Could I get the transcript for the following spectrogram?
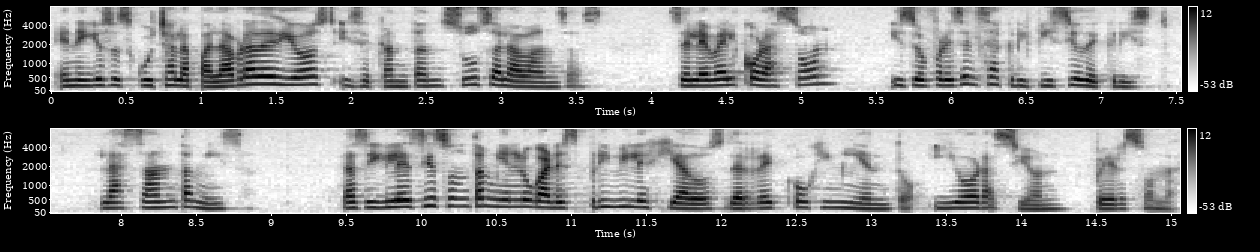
En ellos se escucha la palabra de Dios y se cantan sus alabanzas. Se eleva el corazón y se ofrece el sacrificio de Cristo la Santa Misa. Las iglesias son también lugares privilegiados de recogimiento y oración personal.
